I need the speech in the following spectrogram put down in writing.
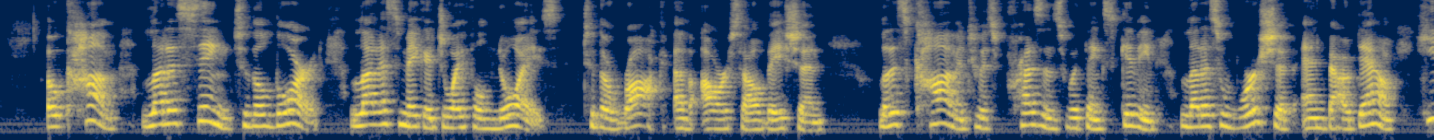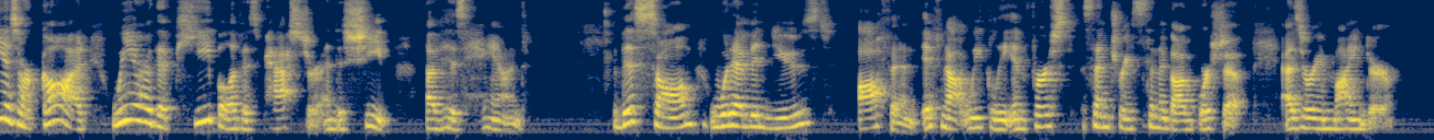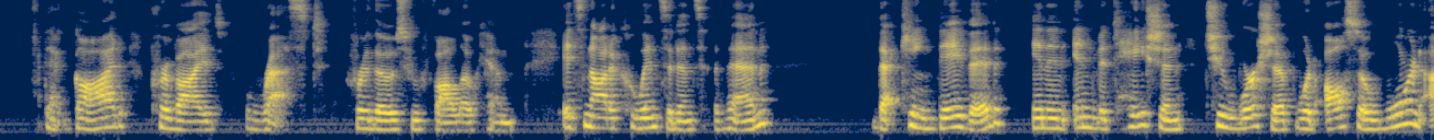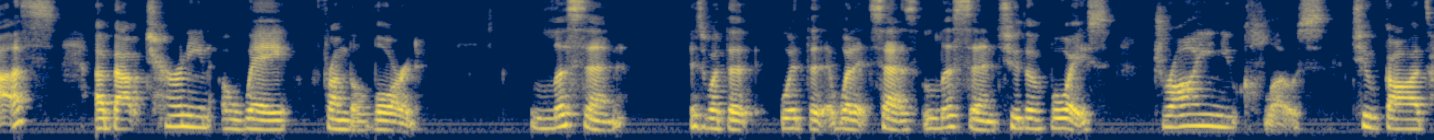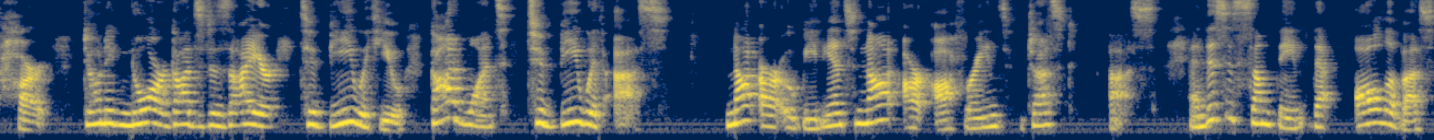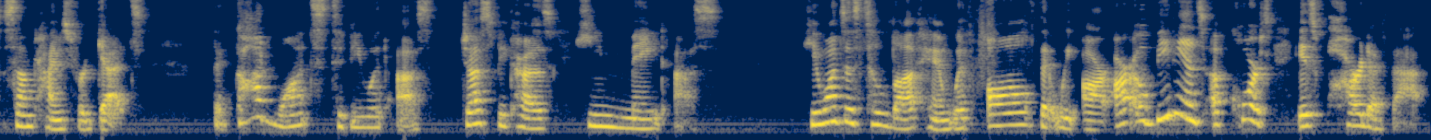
Oh, come, let us sing to the Lord. Let us make a joyful noise to the rock of our salvation. Let us come into his presence with thanksgiving. Let us worship and bow down. He is our God. We are the people of his pasture and the sheep of his hand. This psalm would have been used often, if not weekly, in first century synagogue worship as a reminder that God provides rest for those who follow him. It's not a coincidence then that King David, in an invitation to worship, would also warn us about turning away from the Lord. Listen is what the what the what it says. Listen to the voice drawing you close to God's heart. Don't ignore God's desire to be with you. God wants to be with us. Not our obedience, not our offerings, just us. And this is something that all of us sometimes forget that God wants to be with us just because He made us. He wants us to love Him with all that we are. Our obedience, of course, is part of that.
